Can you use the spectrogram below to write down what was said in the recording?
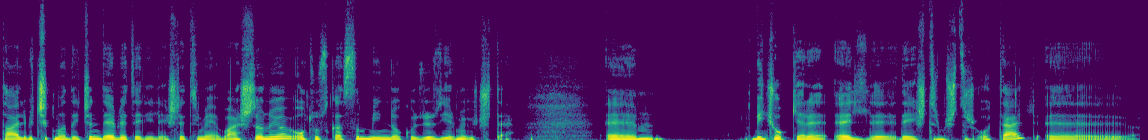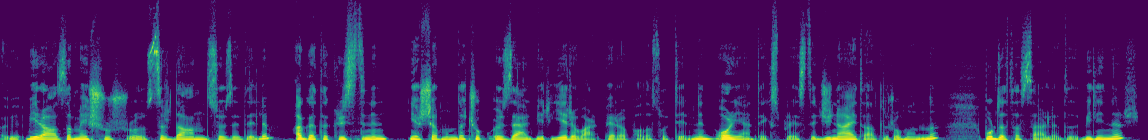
talibi çıkmadığı için devlet eliyle işletilmeye başlanıyor ve 30 Kasım 1923'te. Ee, Birçok kere el e, değiştirmiştir otel. Ee, biraz da meşhur sırdan söz edelim. Agatha Christie'nin yaşamında çok özel bir yeri var Pera Palace Oteli'nin. Orient Express'te Cinayet adlı romanını burada tasarladığı bilinir.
